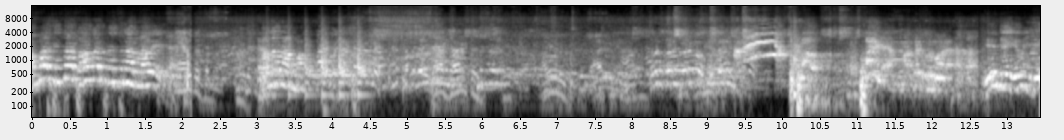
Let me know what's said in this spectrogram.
అమ్మ సీతా బాగా పిలుస్తున్నారు రావే రామ్మ అమ్మ కడుతున్నారా ఏంటి ఏమైంది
